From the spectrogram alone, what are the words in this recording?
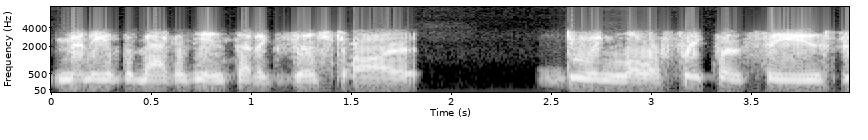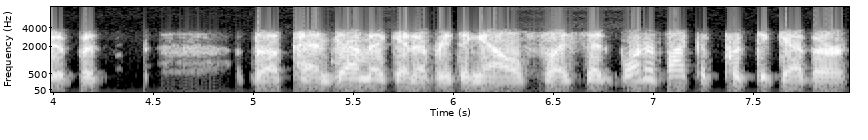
Many of the magazines that exist are doing lower frequencies, but the pandemic and everything else. So I said, what if I could put together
